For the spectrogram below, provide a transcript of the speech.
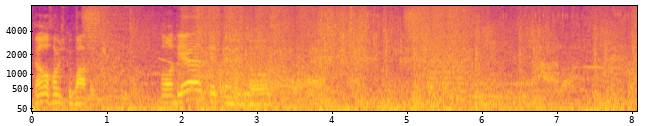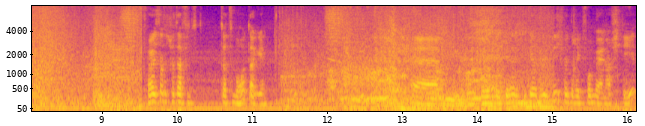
Darauf habe ich gewartet. Und jetzt geht's endlich los. Vielleicht sollte ich dafür, dazu mal runtergehen. Ähm, ich geht natürlich nicht, wenn direkt vor mir einer steht.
